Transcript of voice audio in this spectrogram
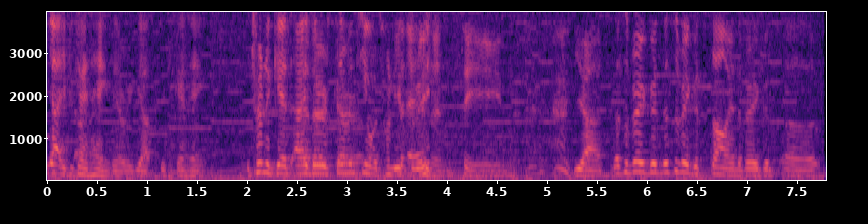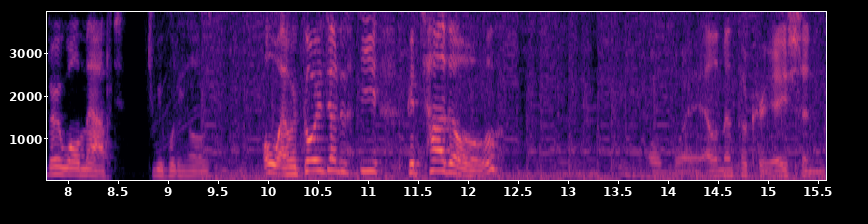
yeah, if you can't hang, there we go. If you can't hang, we're trying to get either 17 or 23. 17. Yeah, that's a very good. That's a very good song and a very good, uh, very well mapped to be putting those. Oh, and we're going down to see Gatado. Oh boy, elemental creation.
